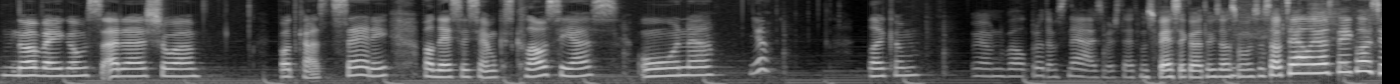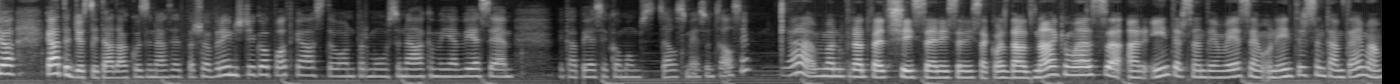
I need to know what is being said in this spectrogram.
nobeigums ar ā, šo podkāstu sēriju. Paldies visiem, kas klausījās. Un, ā, jā, laikam. Un vēl, protams, neaizmirstiet mums piesakot visos mūsu sociālajos tīklos, jo kā tad jūs citādāk uzzināsiet par šo brīnišķīgo podkāstu un par mūsu nākamajiem viesiem. Tā kā piesako mums celsimies un celsim. Jā, manuprāt, pēc šīs sērijas arī sakos daudz nākamās ar interesantiem viesiem un interesantām tēmām.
